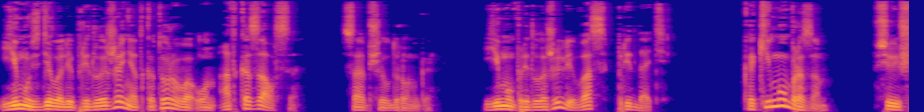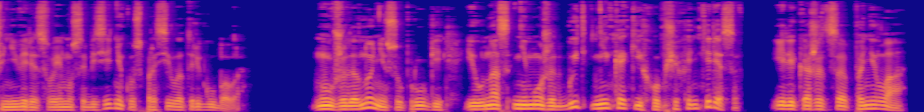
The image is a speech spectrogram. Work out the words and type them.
Ему сделали предложение, от которого он отказался, сообщил Дронга. Ему предложили вас предать. Каким образом? Все еще не веря своему собеседнику, спросила Трегубова. Мы уже давно не супруги, и у нас не может быть никаких общих интересов. Или, кажется, поняла.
